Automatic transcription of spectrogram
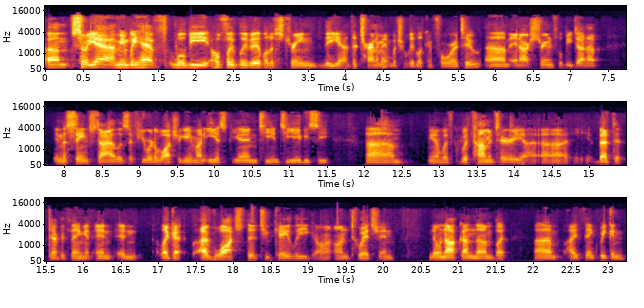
Um, so yeah, I mean, we have we'll be hopefully we'll be able to stream the uh, the tournament, which we'll be looking forward to. Um, and our streams will be done up in the same style as if you were to watch a game on ESPN, TNT, ABC, um, you know, with with commentary, uh, uh, that type of thing. And and, and like I, I've watched the 2K League on, on Twitch, and no knock on them, but um, I think we can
